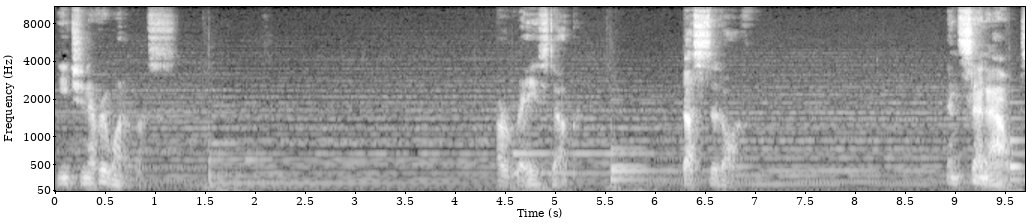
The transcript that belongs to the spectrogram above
each and every one of us, are raised up, dusted off, and sent out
